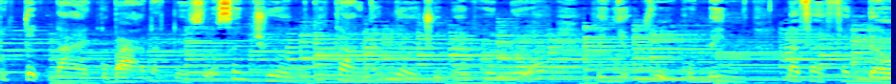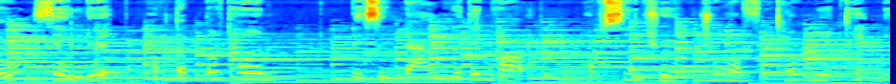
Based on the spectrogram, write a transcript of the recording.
Bức tượng đài của bà đặt ở giữa sân trường như càng nhắc nhở chúng em hơn nữa về nhiệm vụ của mình là phải phấn đấu, rèn luyện, học tập tốt hơn để xứng đáng với tên gọi học sinh trường Trung học phổ thông Nguyễn Thị Minh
